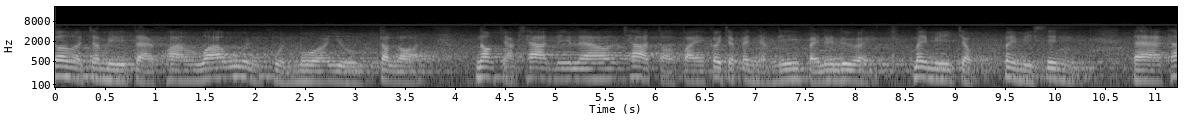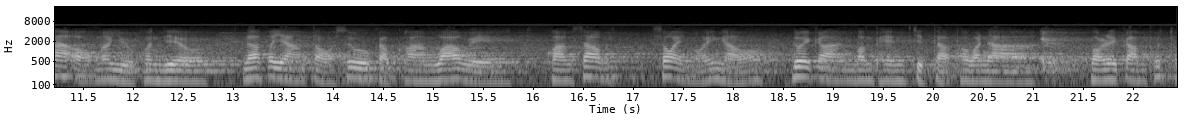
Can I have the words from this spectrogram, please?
ก็จะมีแต่ความว้าวุ่นขุ่นมัวอยู่ตลอด นอกจากชาตินี้แล้วชาติต่อไปก็จะเป็นอย่างนี้ไปเรื่อยๆ ไม่มีจบไม่มีสิ้น แต่ถ้าออกมาอยู่คนเดียว แล้วพยายามต่อสู้กับความว้าเหวความเศร้าส้อยหงอยเหงา ด้วยการบำเพ็ญจิตภาวนา บริกรรมพุทโธ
